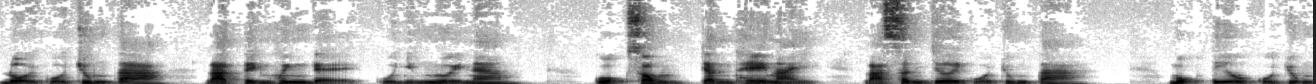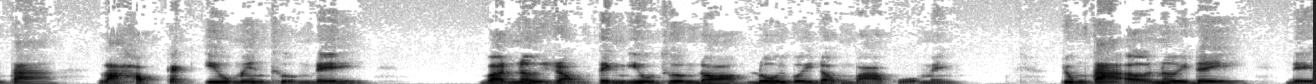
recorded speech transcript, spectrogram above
Đội của chúng ta là tình huynh đệ của những người nam. Cuộc sống trần thế này là sân chơi của chúng ta. Mục tiêu của chúng ta là học cách yêu mến Thượng Đế và nới rộng tình yêu thương đó đối với đồng bào của mình. Chúng ta ở nơi đây để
